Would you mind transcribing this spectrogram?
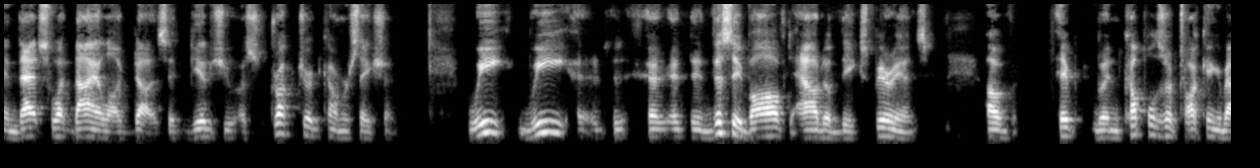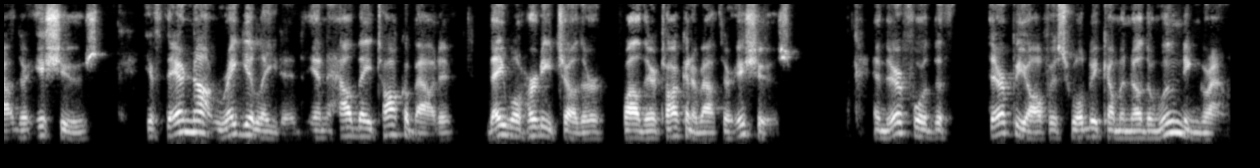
And that's what dialogue does it gives you a structured conversation we we uh, uh, uh this evolved out of the experience of when couples are talking about their issues if they're not regulated in how they talk about it they will hurt each other while they're talking about their issues. And therefore the therapy office will become another wounding ground.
